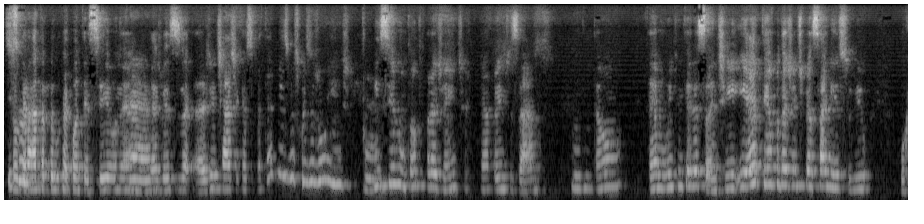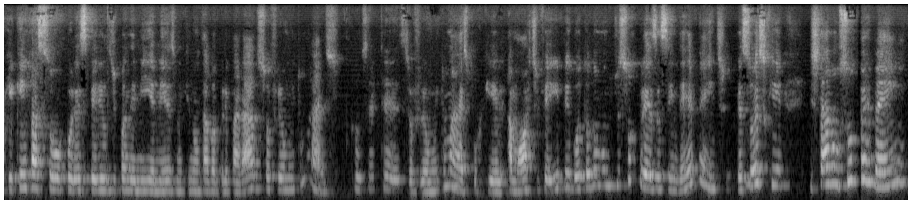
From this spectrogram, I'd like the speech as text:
Sou isso... grata pelo que aconteceu, né? É. às vezes a, gente acha que até mesmo as coisas ruins é. ensinam tanto para a gente, é aprendizado. Uhum. Então, é muito interessante. E, e, é tempo da gente pensar nisso, viu? Porque quem passou por esse período de pandemia mesmo, que não estava preparado, sofreu muito mais. Com certeza. Sofreu muito mais, porque a morte veio e pegou todo mundo de surpresa, assim, de repente. Pessoas que estavam super bem,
